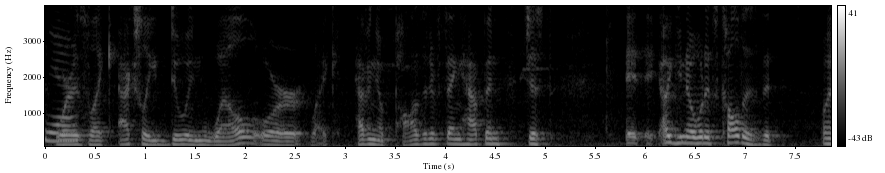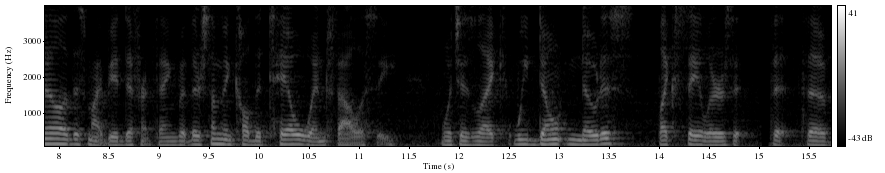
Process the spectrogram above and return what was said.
Yeah. Whereas like actually doing well or like having a positive thing happen just it, it- oh, you know what it's called is the well this might be a different thing but there's something called the tailwind fallacy which is like we don't notice like sailors the, the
